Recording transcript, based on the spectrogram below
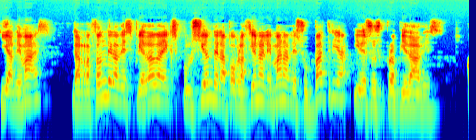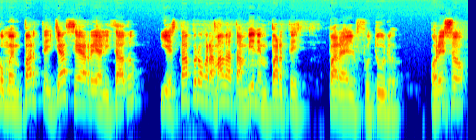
y además la razón de la despiadada expulsión de la población alemana de su patria y de sus propiedades, como en parte ya se ha realizado y está programada también en parte para el futuro. Por eso,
